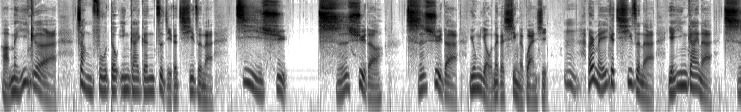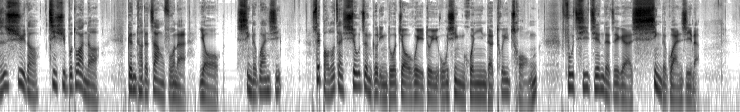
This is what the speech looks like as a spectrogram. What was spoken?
啊，每一个丈夫都应该跟自己的妻子呢，继续持续的、持续的拥有那个性的关系。嗯，而每一个妻子呢，也应该呢，持续的、继续不断的跟她的丈夫呢，有性的关系。所以保罗在修正格林多教会对于无性婚姻的推崇，夫妻间的这个性的关系呢，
